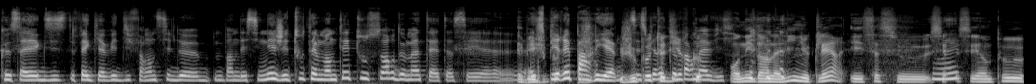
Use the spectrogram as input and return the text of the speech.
que ça existe, enfin, qu'il y avait différents styles de bande dessinée. J'ai tout inventé, tout sort de ma tête. C'est euh, Eh bien, je inspiré peux- par rien. Je peux te dire par ma vie. qu'on est dans la ligne claire et ça se, c'est, Ouais. c'est un peu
